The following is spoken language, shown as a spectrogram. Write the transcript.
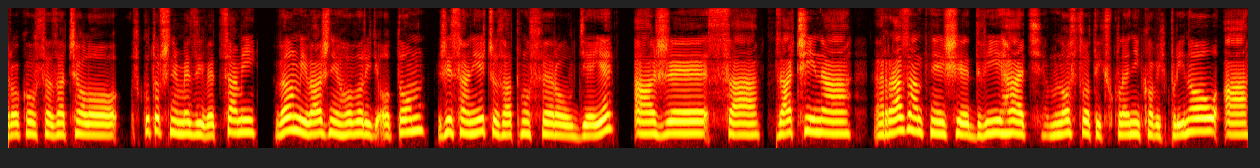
rokov sa začalo skutočne medzi vedcami veľmi vážne hovoriť o tom, že sa niečo s atmosférou deje a že sa začína razantnejšie dvíhať množstvo tých skleníkových plynov a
